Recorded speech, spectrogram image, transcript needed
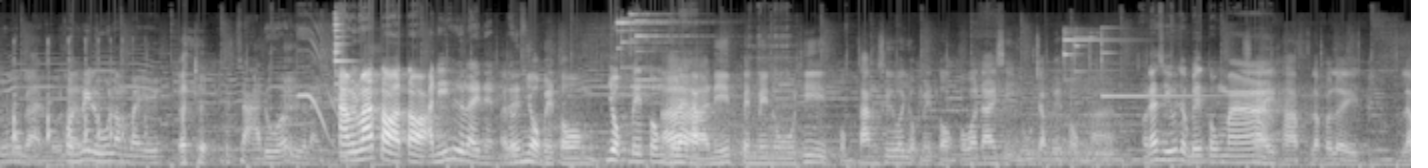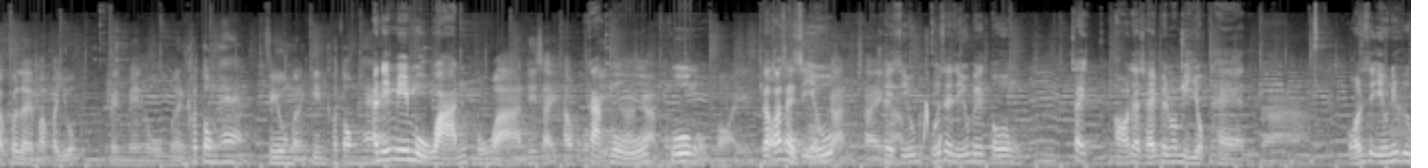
รู้รู้กักันนรู้กัน คนไม่รู้ลองไปศึกษาดูว่าคืออะไรอ่าเป็นว่าต่อต่ออันนี้คืออะไรเนี่ยอันนั้นหยกเบตงหยกเบตงคืออะไรครับาอันนี้เป็นเมนูที่ผมตั้งชื่อว่าหยกเบตงเพราะว่าได้ซีอิ๊วจากเบตงมาเราได้ซีอิ๊วจากเบตงมา ใช่ครับ แล้วก็เลย แล้วก็เลยมาประยุกต์เป็นเมนูเหมือนข้าวต้มแห้งฟิลเหมือนกินข้าวต้มแห้งอันนี้มีหมูหวาน หมูหวานที่ใส่ข้าวคลุกากหมูอ่ากกุ้งหมูฝอยแล้วก็ใส่ซีอิ๊วคลุกรมกันใช่ครับใส่ซีอิ๊วอุ๊ยใส่ซีอิ๊วเบตงใส่อ๋อแต่ใช้เป็นบะหมี่หยกแทนอ่าอ๋อซีอิ๊วนี่คือ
